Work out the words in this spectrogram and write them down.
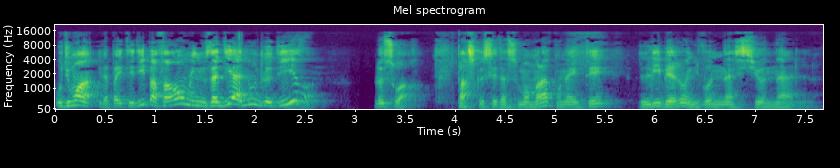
ou du moins, il n'a pas été dit par Pharaon, mais il nous a dit à nous de le dire le soir. Parce que c'est à ce moment-là qu'on a été libéré au niveau national.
